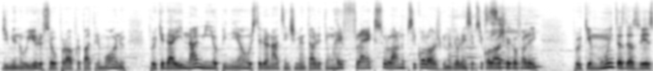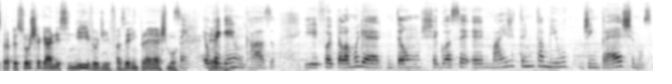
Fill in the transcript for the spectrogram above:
diminuir o seu próprio patrimônio, porque daí, na minha opinião, o estelionato sentimental ele tem um reflexo lá no psicológico, na violência psicológica Sim. que eu falei. Porque muitas das vezes, para a pessoa chegar nesse nível de fazer empréstimo. Sim, eu é... peguei um caso e foi pela mulher. Então, chegou a ser é, mais de 30 mil de empréstimos.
